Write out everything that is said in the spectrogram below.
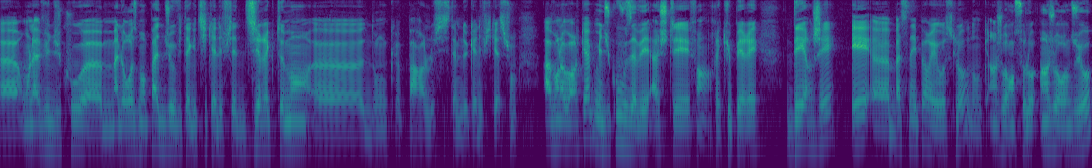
Euh, on l'a vu du coup, euh, malheureusement pas Joe Vitality qualifié directement euh, donc par le système de qualification avant la World Cup, mais du coup vous avez acheté, enfin récupéré DRG et Bad Sniper et Oslo, donc un joueur en solo, un joueur en duo.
